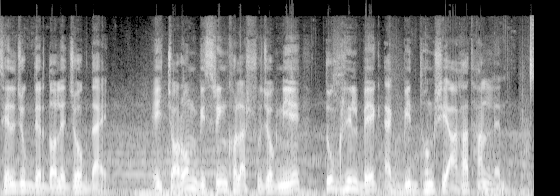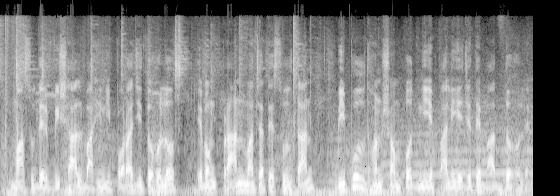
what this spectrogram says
সেলজুকদের দলে যোগ দেয়। এই চরম বিশৃঙ্খলার সুযোগ নিয়ে তুঘ্রিল বেগ এক বিধ্বংসী আঘাত হানলেন। মাসুদের বিশাল বাহিনী পরাজিত হল এবং প্রাণ বাঁচাতে সুলতান বিপুল ধন সম্পদ নিয়ে পালিয়ে যেতে বাধ্য হলেন।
